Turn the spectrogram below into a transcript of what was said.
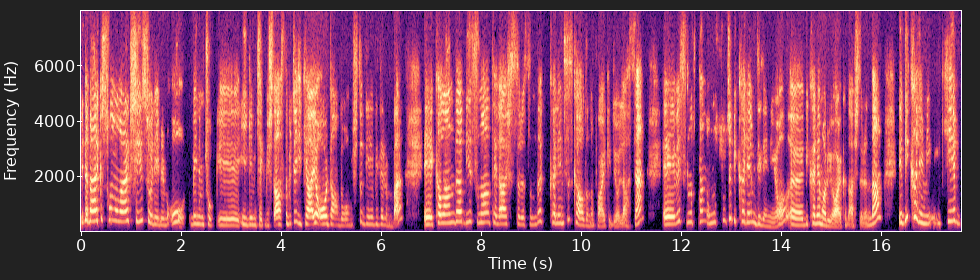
Bir de belki son olarak şeyi söyleyebilirim. O benim çok e, ilgimi çekmişti. Aslında bütün hikaye oradan doğmuştu diyebilirim ben. E, kalanda bir sınav telaşı sırasında kalemsiz kaldığını fark ediyor Lahsen. E, ve sınıftan umutsuzca bir kalem dileniyor. E, bir kalem arıyor arkadaşlarından. Ve bir kalemin ikiye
